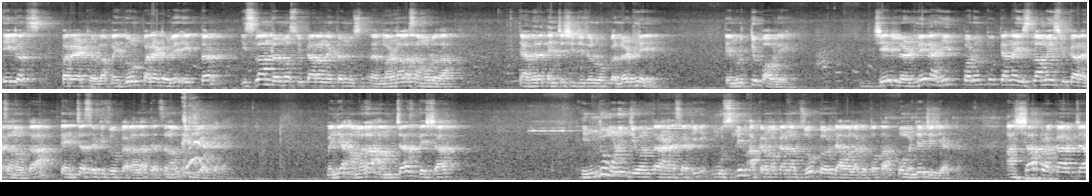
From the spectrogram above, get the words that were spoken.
एकच पर्याय ठेवला. म्हणजे दोन पर्याय ठेवले. एक तर इस्लाम धर्म स्वीकारा नाही तर मरणाला सामोरं जा. त्यावेळेला त्यांच्याशी जे जे लोक लढले ते मृत्यू पावले. जे लढले नाहीत परंतु त्यांना इस्लामही स्वीकारायचा नव्हता त्यांच्यासाठी जो कराला त्याचं नाव जिजिया कर. आहे म्हणजे आम्हाला आमच्याच देशात हिंदू म्हणून जिवंत राहण्यासाठी मुस्लिम आक्रमकांना जो कर द्यावा लागत होता तो म्हणजे जिजिया कर. अशा प्रकारच्या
